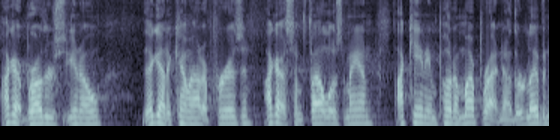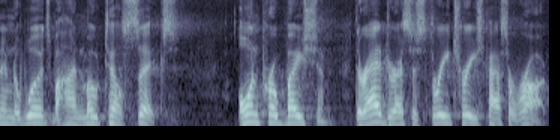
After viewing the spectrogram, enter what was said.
I got brothers, you know, they got to come out of prison. I got some fellows, man, I can't even put them up right now. They're living in the woods behind Motel 6 on probation. Their address is three trees past a rock.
